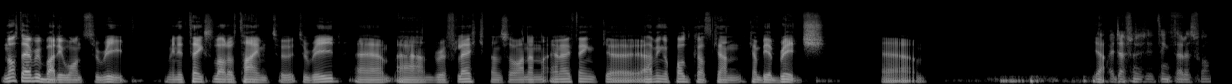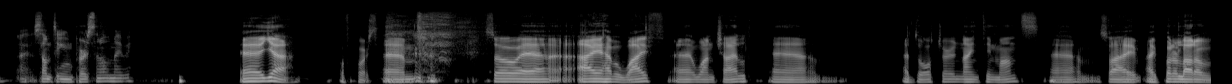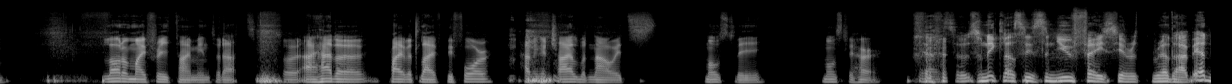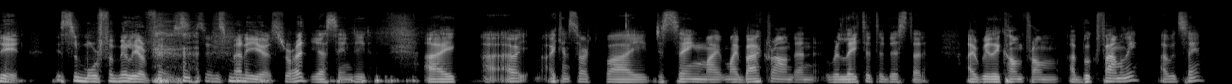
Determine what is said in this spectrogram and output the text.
Not everybody wants to read. I mean, it takes a lot of time to to read um, and reflect and so on. And, and I think uh, having a podcast can can be a bridge. Um, yeah, I definitely think that as well. Uh, something personal, maybe. Uh, yeah, of course. Um, so uh, I have a wife, uh, one child, um, a daughter, 19 months. Um, so I, I put a lot of lot of my free time into that. So I had a private life before having a child, but now it's mostly mostly her. yeah, so, so Niklas is a new face here at Red Eye. Eddie is a more familiar face since many years, right? Yes, indeed. I I, I can start by just saying my, my background and related to this that I really come from a book family, I would say.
